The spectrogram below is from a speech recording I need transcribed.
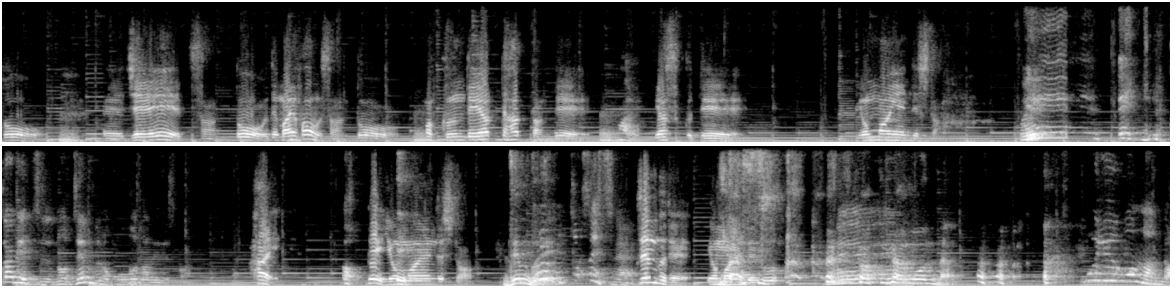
と、うん。えー JA さんと、で、マイファームさんと、うん。まあ、組んでやってはったんで、うん。はい、安くて4万円でした。えー、え、10ヶ月の全部の口座でですか？はい。あで、4万円でした。全部で？これめっちゃ安いですね。全部で4万円です。安っへそんなーもんなんこういうもんなんだ。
